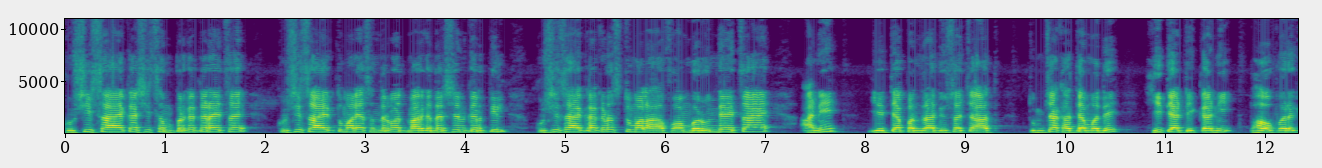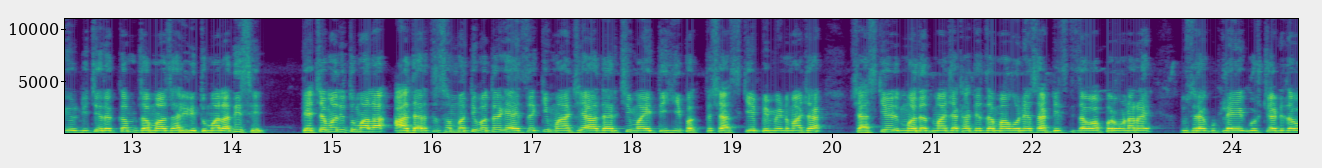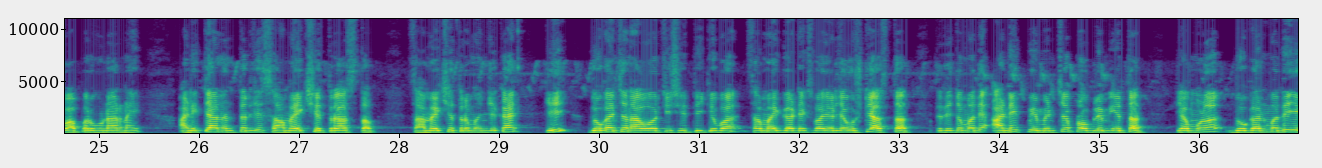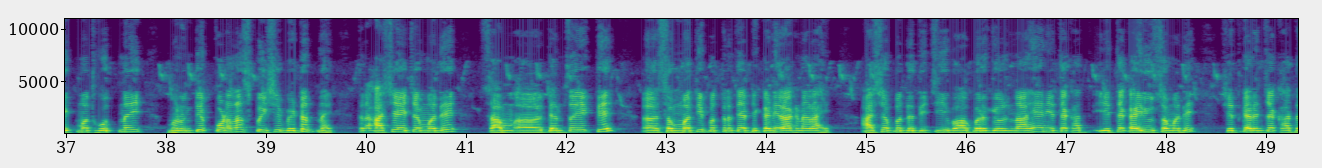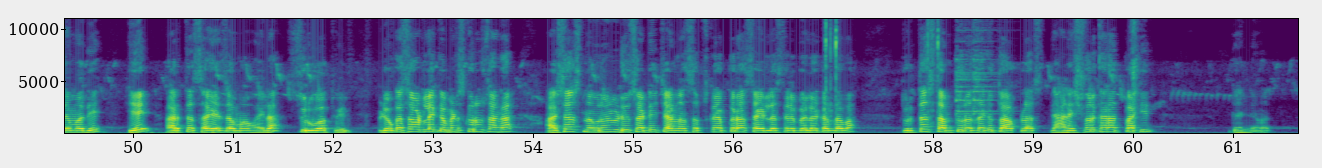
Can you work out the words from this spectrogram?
कृषी सहायकाशी संपर्क करायचा आहे. कृषी सहाय्यक तुम्हाला या संदर्भात मार्गदर्शन करतील. कृषी सहायकाकडेच तुम्हाला हा फॉर्म भरून द्यायचा आहे. आणि येत्या पंधरा दिवसाच्या आत तुमच्या खात्यामध्ये ही त्या ठिकाणी भाव फरक योजनेची रक्कम जमा झालेली तुम्हाला दिसेल. त्याच्यामध्ये तुम्हाला आधारचं संमतीपत्र घ्यायचं की माझी आधारची माहिती ही फक्त शासकीय पेमेंट माझ्या शासकीय मदत माझ्या खात्यात जमा होण्यासाठीच तिचा वापर होणार आहे. दुसऱ्या कुठल्याही गोष्टीसाठीचा वापर होणार नाही. आणि त्यानंतर जे सामायिक क्षेत्र असतात सामायिक क्षेत्र म्हणजे काय? की दोघांच्या नावावरची शेती किंवा सामायिक गट एक्सपायर ज्या गोष्टी असतात तर त्याच्यामध्ये अनेक पेमेंटच्या प्रॉब्लेम येतात. त्यामुळं दोघांमध्ये एकमत होत नाही. म्हणून ते कोणालाच पैसे भेटत नाही. तर अशा याच्यामध्ये साम त्यांचं एक ते संमतीपत्र त्या ठिकाणी लागणार आहे. अशा पद्धतीची ही भावपरक योजना आहे आणि येत्या खात येत्या काही दिवसामध्ये शेतकऱ्यांच्या खात्यामध्ये हे अर्थसहाय्य जमा व्हायला सुरुवात होईल. व्हिडिओ कसा वाटला कमेंट्स करून सांगा. अशाच नवनवीन व्हिडिओसाठी चॅनल सबस्क्राईब करा साईडला असलेलं बेलायकन दाबा. तुर्तास थांबतो रजा घेतो आपला ज्ञानेश्वर खरात पाटील. धन्यवाद.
